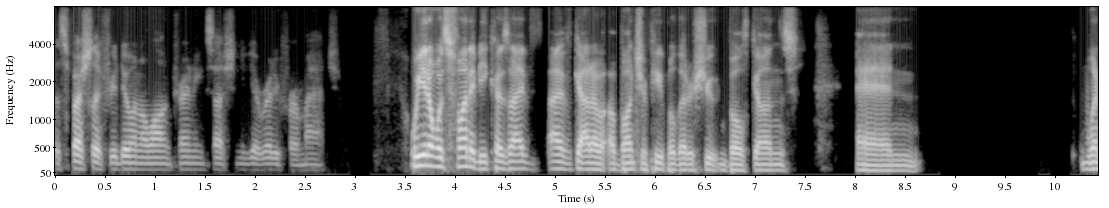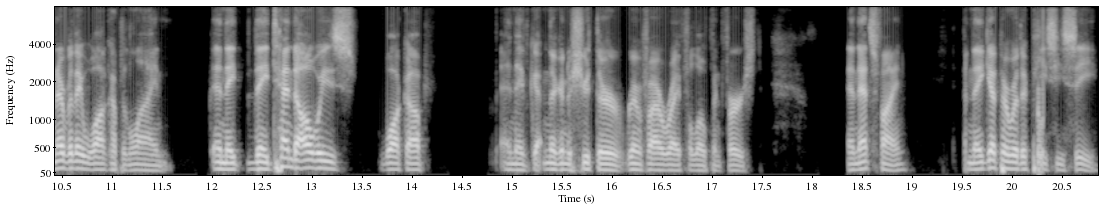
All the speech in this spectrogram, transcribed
especially if you're doing a long training session to get ready for a match. Well, you know what's funny because I've I've got a, a bunch of people that are shooting both guns, and whenever they walk up the line, and they they tend to always walk up, and they've got and they're going to shoot their rimfire rifle open first, and that's fine, and they get there with a PCC,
